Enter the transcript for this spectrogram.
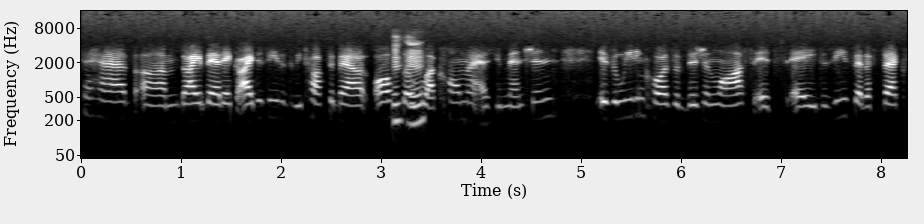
to have um, diabetic eye disease, as we talked about, also mm-hmm. glaucoma, as you mentioned is a leading cause of vision loss. It's a disease that affects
